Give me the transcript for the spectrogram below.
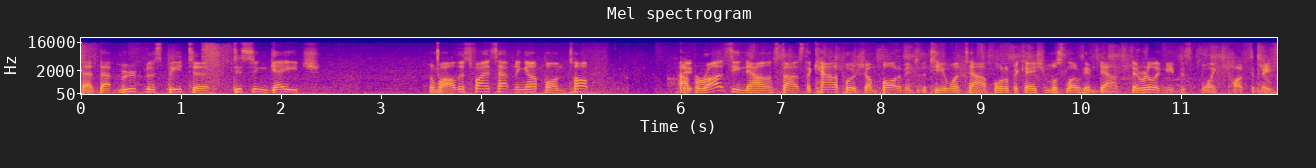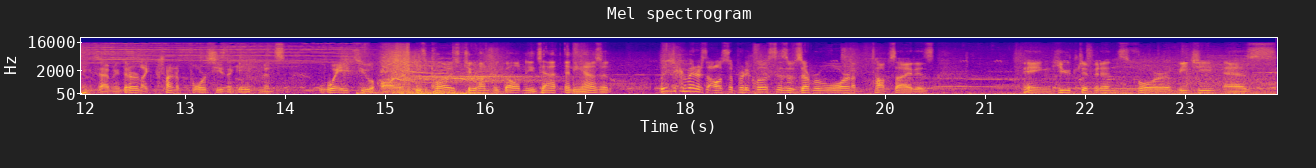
That, that movement speed to disengage. And while this fight's happening up on top, Paparazzi now starts the counter push on bottom into the tier 1 tower. Fortification will slow him down. they really need this blink puck to make things happen. They're like trying to force these engagements way too hard. He's close 200 gold and, he's at, and he has it. Legion Commander is also pretty close. His Observer Ward on the top side is paying huge dividends for Vici as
